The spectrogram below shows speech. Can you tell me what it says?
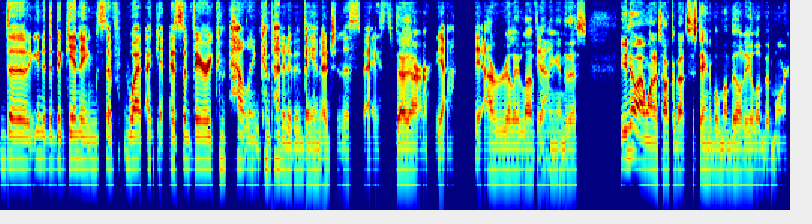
the you know the beginnings of what again it's a very compelling competitive advantage in this space Yeah, yeah. sure. yeah yeah I really love Yeah. leaning into this. You know, I want to talk about sustainable mobility a little bit more.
